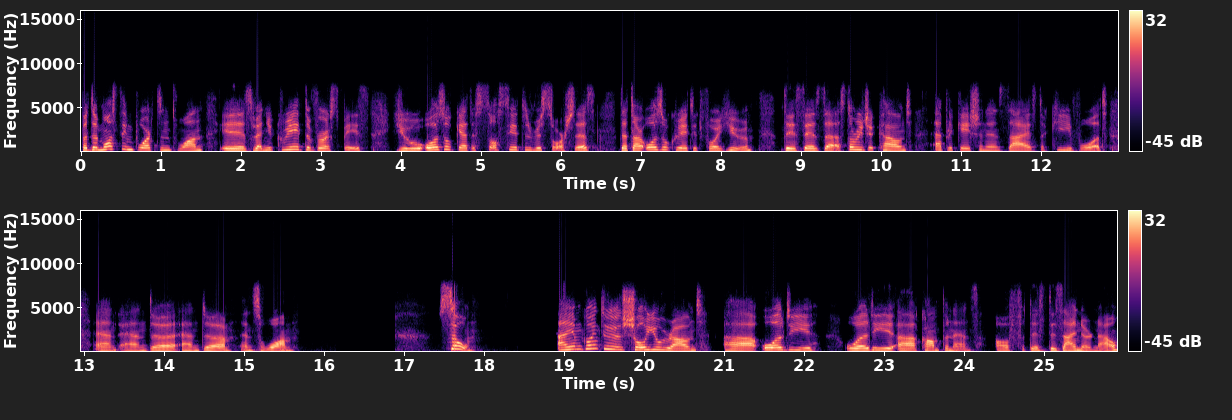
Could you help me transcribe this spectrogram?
But the most important one is when you create the workspace, you also get associated resources that are also created for you. This is the storage account, application insights, the key vault, and and uh, and uh, and so on. So I am going to show you around uh, all the all the uh, components of this designer now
